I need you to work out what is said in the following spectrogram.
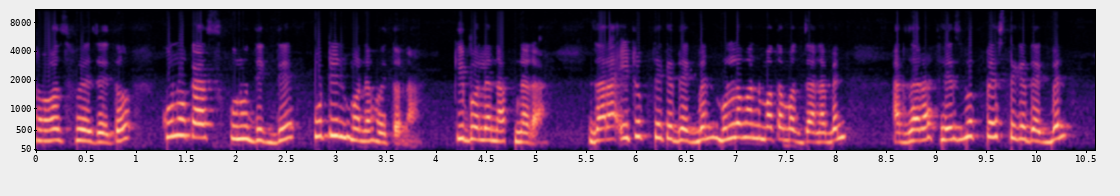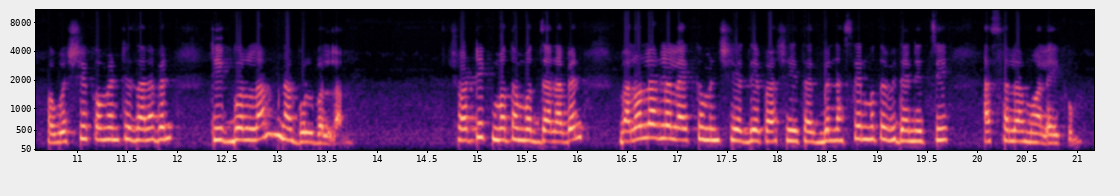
সহজ হয়ে যেত, কোনো কাজ কোনো দিক দিয়ে কঠিন মনে হতো না। কি বলেন আপনারা? যারা ইউটিউব থেকে দেখবেন, মূল্যবান মতামত জানাবেন, আর যারা ফেসবুক পেজ থেকে দেখবেন, অবশ্যই কমেন্টে জানাবেন, ঠিক বললাম না ভুল বললাম? সঠিক মতামত জানাবেন, ভালো লাগলে লাইক কমেন্ট শেয়ার দিয়ে পাশেই থাকবেন। আজকের মতো বিদায় নিচ্ছি। আসসালামু আলাইকুম।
